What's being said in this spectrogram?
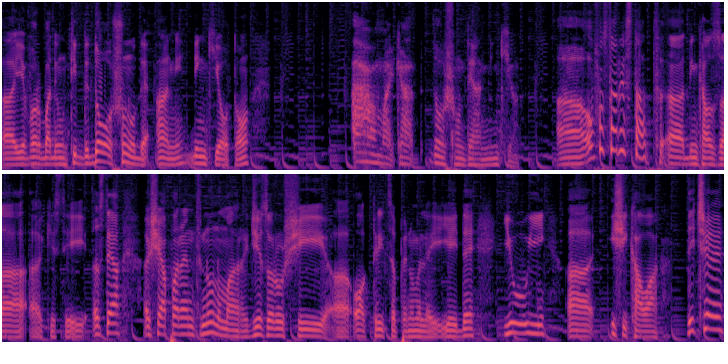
uh, e vorba de un tip de 21 de ani din Kyoto. Oh my god, 21 de ani din Kyoto. Uh, a fost arestat uh, din cauza uh, chestiei astea uh, și aparent nu numai regizorul și uh, o actriță pe numele ei de Yui uh, Ishikawa. De ce?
